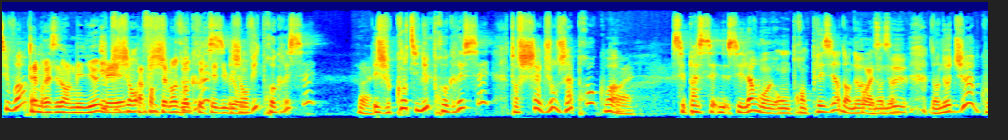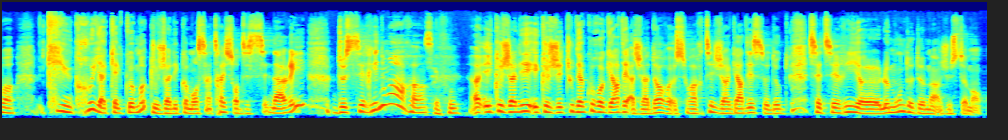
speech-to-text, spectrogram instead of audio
tu vois? T'aimes rester dans le milieu, Et mais pas forcément de l'autre côté du bureau. J'ai envie de progresser. Ouais. Et je continue de progresser. Attends, chaque jour, j'apprends, quoi. Ouais. C'est pas, c'est c'est là où on, on prend plaisir dans nos, Ouais, dans, c'est nos, dans notre job, quoi. Qui eût cru il y a quelques mois que j'allais commencer à travailler sur des scénarios de séries noires? C'est fou. Euh, et que j'allais et que j'ai tout d'un coup regardé. Ah, j'adore euh, sur Arte, j'ai regardé ce cette série euh, Le Monde de demain justement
